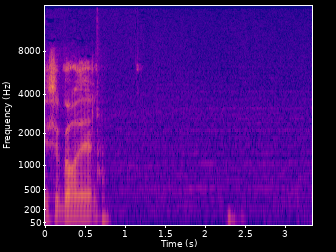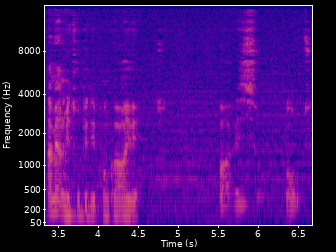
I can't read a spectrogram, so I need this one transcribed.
Et ce bordel. Ah merde, mes troupes étaient pas encore arrivées. Oh, vas-y, sont en route.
